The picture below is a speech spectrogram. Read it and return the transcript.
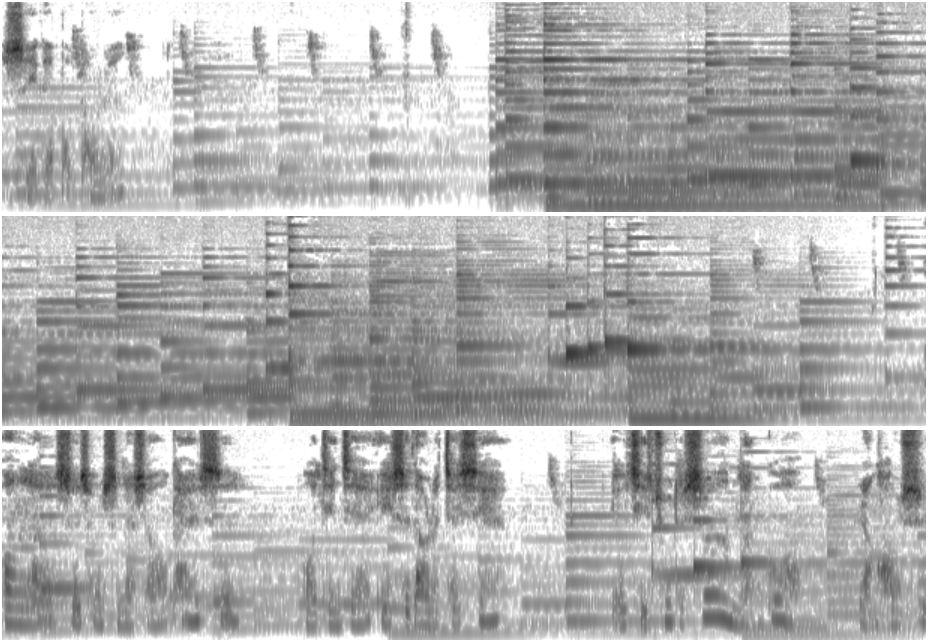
是一个普通人。忘了是从什么时候开始，我渐渐意识到了这些，由起初的失望、难过，然后是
